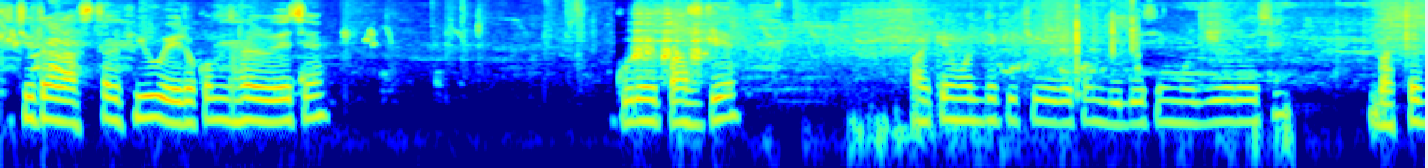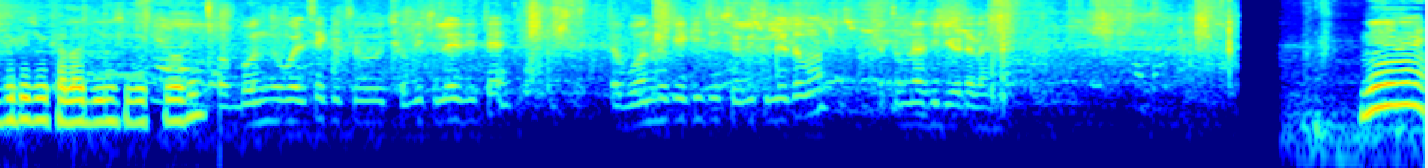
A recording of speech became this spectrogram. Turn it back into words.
কিছুটা রাস্তার ভিউ এরকম ধারে রয়েছে। পুকুরের পাশ দিয়ে। পার্কের মধ্যে কিছু এরকম বিদেশি মুরগিও রয়েছে। বাচ্চাদের কিছু খেলার জিনিস দেখতে পাবে। বন্ধু বলছে কিছু ছবি তুলে দিতে। তো বন্ধুকে কিছু ছবি তুলে দেবো তোমরা ভিডিওটা দেখো। নে নে নে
